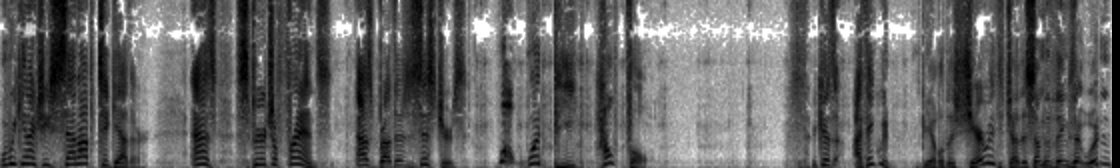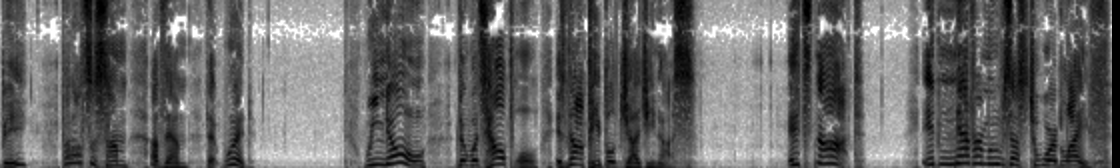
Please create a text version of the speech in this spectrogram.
where we can actually set up together as spiritual friends, as brothers and sisters. What would be helpful? Because I think we'd be able to share with each other some of the things that wouldn't be but also some of them that would. We know that what's helpful is not people judging us. It's not. It never moves us toward life.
